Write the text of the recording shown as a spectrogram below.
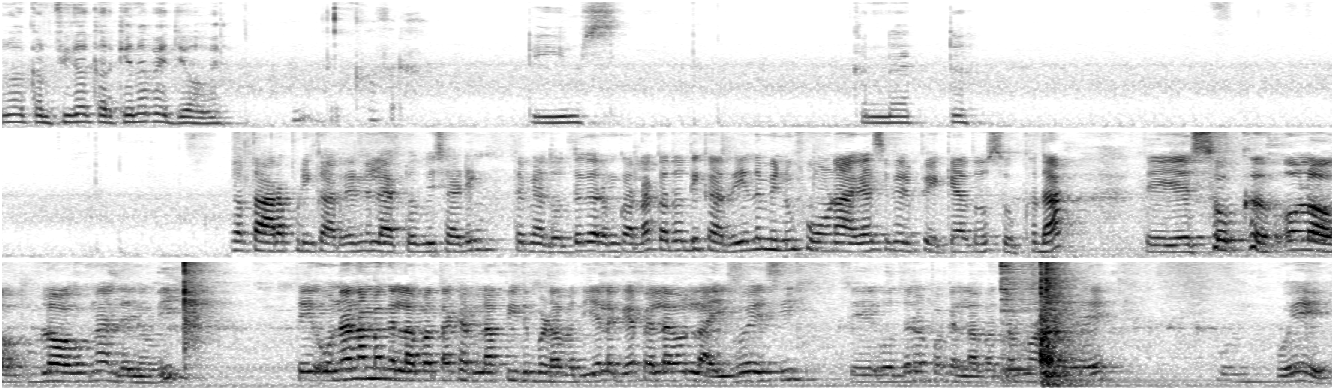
ਉਹਨਾਂ ਕਨਫੀਗਰ ਕਰਕੇ ਨਾ ਭੇਜਿਆ ਹੋਵੇ। ਦੇਖੋ ਫਿਰ। ਟੀਮਸ ਕਨੈਕਟ ਅਵਤਾਰ ਆਪਣੀ ਕਰ ਰਹੇ ਨੇ ਲੈਪਟਾਪ ਦੀ ਸੈਟਿੰਗ ਤੇ ਮੈਂ ਦੁੱਧ ਗਰਮ ਕਰ ਲਾ। ਕਦੋਂ ਦੀ ਕਰ ਰਹੀ ਹਾਂ ਤੇ ਮੈਨੂੰ ਫੋਨ ਆ ਗਿਆ ਸੀ ਮੇਰੇ ਪੇਕਿਆ ਤੋਂ ਸੁੱਖ ਦਾ। ਤੇ ਸੁਖ, ਉਹ ਵਲੌਗ ਵਲੌਗ ਬਣਾਉਂਦੇ ਨੇ ਉਹ ਵੀ। ਤੇ ਉਹਨਾਂ ਨਾਲ ਮੈਂ ਗੱਲਾਂ ਬਾਤਾਂ ਕਰਨ ਲੱਗ ਪਈ ਤੇ ਬੜਾ ਵਧੀਆ ਲੱਗਿਆ। ਪਹਿਲਾਂ ਉਹ ਲਾਈਵ ਹੋਏ ਸੀ ਤੇ ਉਧਰ ਆਪਾਂ ਗੱਲਾਂ ਬਾਤਾਂ ਮਾਰਦੇ ਹੋਏ- ਹੋਏ।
